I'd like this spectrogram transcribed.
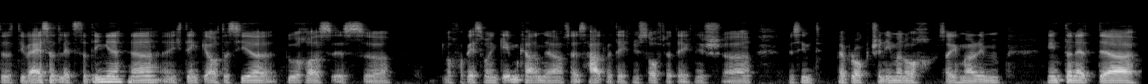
die Weisheit letzter Dinge. Ja. Ich denke auch, dass hier durchaus es äh, noch Verbesserungen geben kann, ja, sei es hardware-technisch, software-technisch. Äh, wir sind bei Blockchain immer noch, sage ich mal, im Internet der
